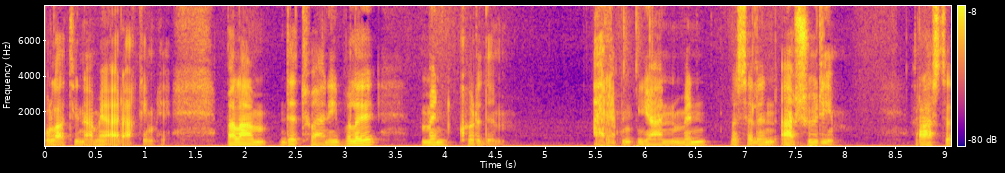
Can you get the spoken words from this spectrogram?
وڵاتی نامی عراقیم هەیە بەڵام دەتانی بڵێ من کوردم عربیان من مەسەن ئاشوریم ڕاستە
